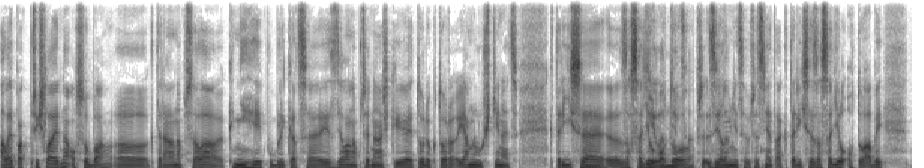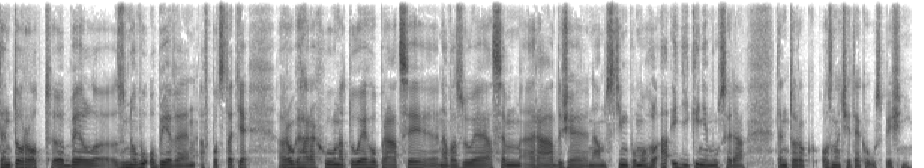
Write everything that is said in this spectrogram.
Ale pak přišla jedna osoba, eh, která napsala knihy, publikace, jezdila na přednášky, je to doktor Jan Luštinec, který se hmm. zasadil o to, z Jelemnice přesně tak, který se zasadil o to, aby tento rod byl znovu objeven a v podstatě rok Harachu na tu jeho práci navazuje a jsem rád, že nám s tím pomohl a i díky němu se dá tento rok označit jako úspěšný.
